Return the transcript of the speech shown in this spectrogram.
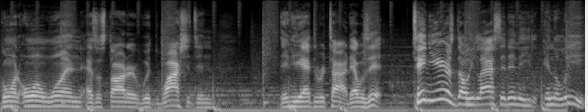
going on one as a starter with Washington, then he had to retire. That was it. 10 years though he lasted in the in the league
